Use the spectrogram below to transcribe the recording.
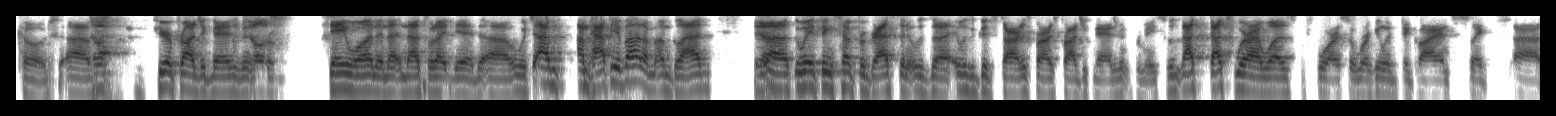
code. Uh, Oh. Pure project management from day one, and, that, and that's what I did, uh, which I'm I'm happy about. I'm I'm glad. Yeah. Uh, the way things have progressed, and it was uh, it was a good start as far as project management for me. So that's that's where I was before. So working with big clients like uh,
